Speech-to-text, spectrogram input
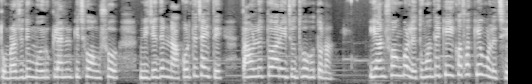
তোমরা যদি ময়ূর ক্ল্যানের কিছু অংশ নিজেদের না করতে চাইতে, তাহলে তো আর এই যুদ্ধ হতো না। ইয়ান সুয়াং বলে, তোমাদেরকে এই কথা কে বলেছে?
